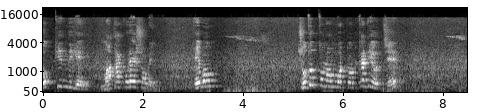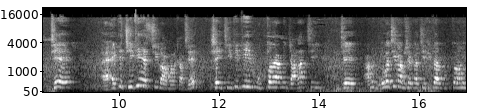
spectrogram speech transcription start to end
দক্ষিণ দিকে মাথা করে শোবেন। এবং চতুর্থ নম্বর টোটকাটি হচ্ছে যে একটি চিঠি এসেছিল আমার কাছে। সেই চিঠিটির উত্তরে আমি জানাচ্ছি যে, আমি বলেছিলাম সেটা চিঠিটার উত্তর আমি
